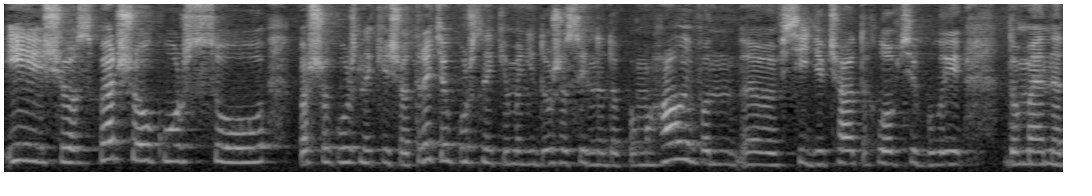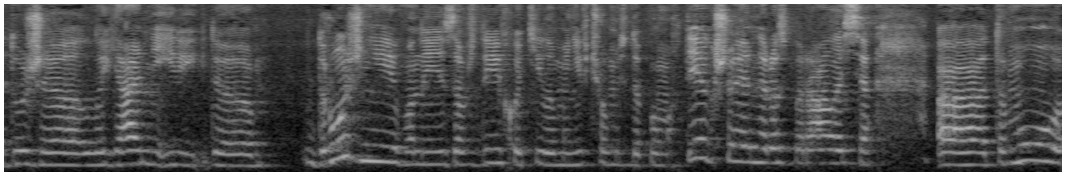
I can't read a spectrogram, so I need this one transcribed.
І що з першого курсу, першокурсники, що третьокурсники мені дуже сильно допомагали. Вон, е, всі дівчата, хлопці були до мене дуже лояльні і. Дружні, вони завжди хотіли мені в чомусь допомогти, якщо я не розбиралася. Тому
